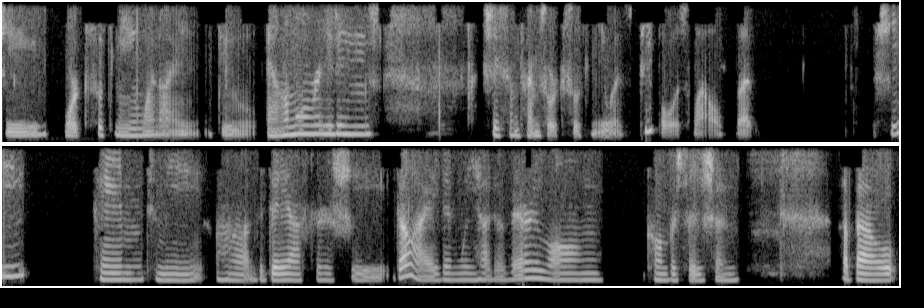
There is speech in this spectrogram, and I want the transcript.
she works with me when I do animal readings. She sometimes works with me with people as well. But she came to me uh, the day after she died, and we had a very long conversation about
